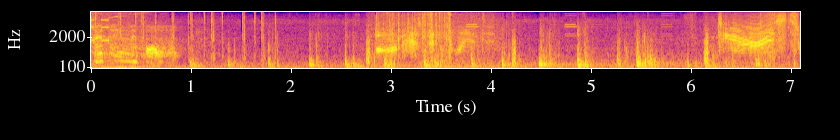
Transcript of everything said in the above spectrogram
Setting the bomb. Bomb has been planted. Terrorists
